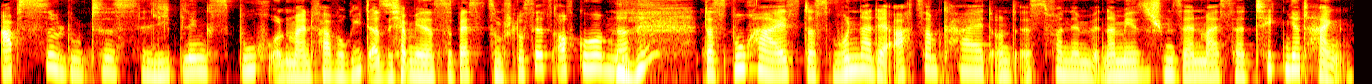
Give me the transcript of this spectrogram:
absolutes Lieblingsbuch und mein Favorit. Also ich habe mir das Beste zum Schluss jetzt aufgehoben. Ne? Mhm. Das Buch heißt Das Wunder der Achtsamkeit und ist von dem vietnamesischen Zen-Meister Thich Nhat Hanh.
